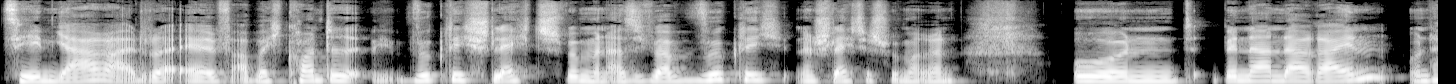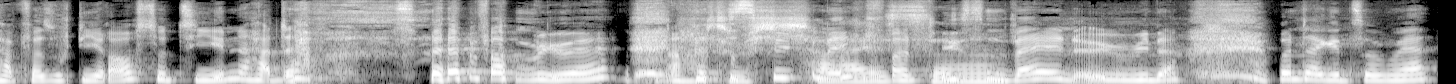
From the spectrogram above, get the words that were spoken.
zehn Jahre alt oder elf, aber ich konnte wirklich schlecht schwimmen. Also ich war wirklich eine schlechte Schwimmerin. Und bin dann da rein und habe versucht, die rauszuziehen, hatte aber selber Mühe, Ach dass du ich nicht von Scheiße. diesen Wellen irgendwie da runtergezogen werde.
